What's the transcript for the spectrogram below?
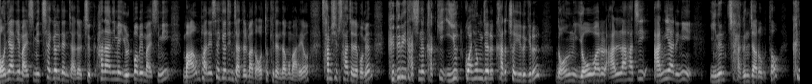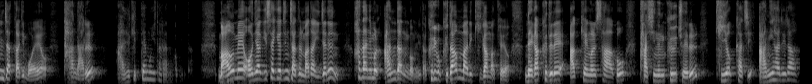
언약의 말씀이 체결된 자들, 즉 하나님의 율법의 말씀이 마음판에 새겨진 자들마다 어떻게 된다고 말해요? 34절에 보면 그들이 다시는 각기 이웃과 형제를 가르쳐 이르기를 너는 여호와를 알라 하지 아니하리니 이는 작은 자로부터 큰 자까지 뭐예요? 다 나를 알기 때문이다라는 겁니다. 마음의 언약이 새겨진 자들마다 이제는 하나님을 안다는 겁니다. 그리고 그 다음 말이 기가 막혀요. 내가 그들의 악행을 사하고 다시는 그 죄를 기억하지 아니하리라.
